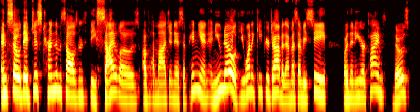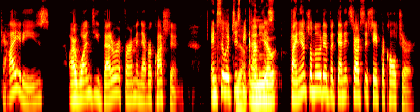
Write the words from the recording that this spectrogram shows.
And so they've just turned themselves into these silos of homogenous opinion. And you know, if you want to keep your job at MSNBC or the New York Times, those pieties are ones you better affirm and never question. And so it just Yeah, becomes and you this know, financial motive, but then it starts to shape the culture.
